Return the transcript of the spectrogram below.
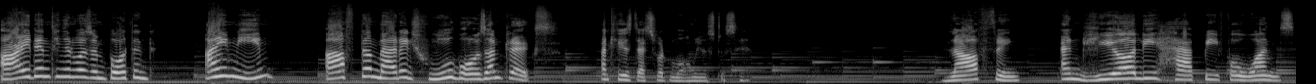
I didn't think it was important. I mean, after marriage, who goes on treks? At least that's what mom used to say. Laughing and really happy for once,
